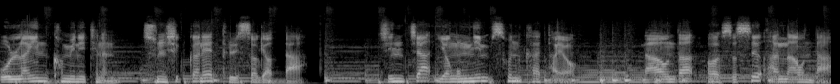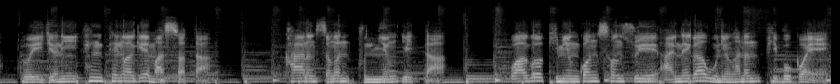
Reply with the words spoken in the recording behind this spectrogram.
온라인 커뮤니티는 순식간에 들썩였다. 진짜 영웅님 손 같아요. 나온다 vs 안 나온다 의견이 팽팽하게 맞섰다. 가능성은 분명 있다. 과거 김영광 선수의 아내가 운영하는 피부과에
